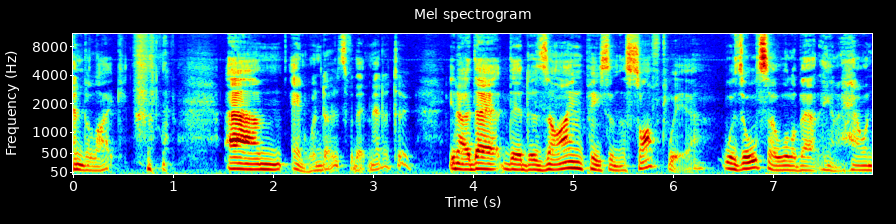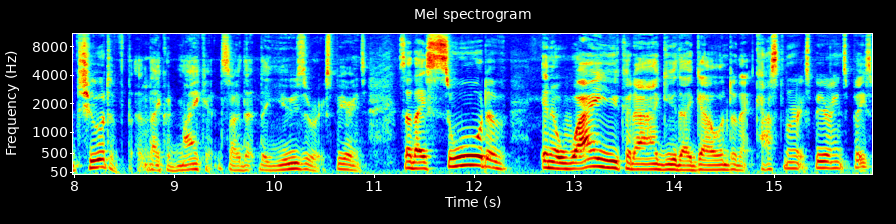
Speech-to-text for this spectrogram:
and the like, um, and Windows for that matter too. You know, their, their design piece in the software was also all about you know how intuitive th- they could make it so that the user experience. So they sort of, in a way, you could argue they go into that customer experience piece,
